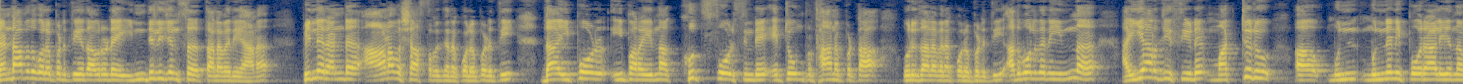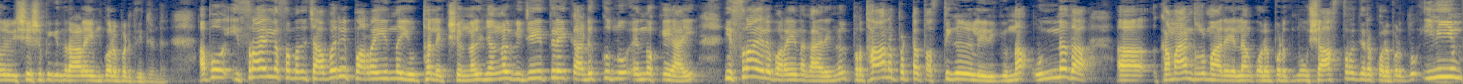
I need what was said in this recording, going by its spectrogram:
രണ്ടാമത് കൊലപ്പെടുത്തിയത് അവരുടെ ഇന്റലിജൻസ് തലവനെയാണ്. പിന്നെ രണ്ട് ആണവ ശാസ്ത്രജ്ഞരെ കൊലപ്പെടുത്തി. ദാ ഇപ്പോൾ ഈ പറയുന്ന ഖുദ് ഫോഴ്സിന്റെ ഏറ്റവും പ്രധാനപ്പെട്ട ഒരു തലവനെ കൊലപ്പെടുത്തി. അതുപോലെ തന്നെ ഇന്ന് ഐ ആർ ജി സിയുടെ മറ്റൊരു മുൻ മുന്നണി പോരാളി എന്ന് അവർ വിശേഷിപ്പിക്കുന്ന ഒരാളെയും കൊലപ്പെടുത്തിയിട്ടുണ്ട്. അപ്പോൾ ഇസ്രായേലിനെ സംബന്ധിച്ച് അവർ പറയുന്ന യുദ്ധ ലക്ഷ്യങ്ങൾ ഞങ്ങൾ വിജയത്തിലേക്ക് അടുക്കുന്നു എന്നൊക്കെയായി ഇസ്രായേൽ പറയുന്ന കാര്യങ്ങൾ പ്രധാനപ്പെട്ട തസ്തികകളിലിരിക്കുന്ന ഉന്നത കമാൻഡർമാരെ എല്ലാം കൊലപ്പെടുത്തുന്നു ശാസ്ത്രജ്ഞരെ കൊലപ്പെടുത്തുന്നു ഇനിയും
